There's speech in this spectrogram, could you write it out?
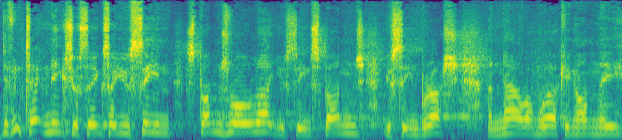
Different techniques you're seeing. So you've seen sponge roller, you've seen sponge, you've seen brush, and now I'm working on the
